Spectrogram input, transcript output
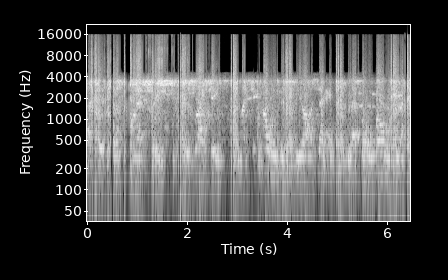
Like this, just on that street. Just like she, like she owns it, you know what I'm saying? That's what going with, man.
